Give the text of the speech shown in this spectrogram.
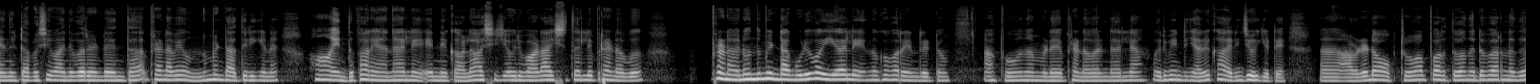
എന്നിട്ട് അപ്പോൾ ശിവാനി പറയുന്നുണ്ട് എന്താ പ്രണവെ ഒന്നും മിണ്ടാതിരിക്കണേ. ആ എന്ത് പറയാനല്ലേ എന്നെക്കാളും ആശിച്ച് ഒരുപാട് ആശിച്ചല്ലേ പ്രണവ്? പ്രണവനൊന്നും മിണ്ടാൻ കൂടി വയ്യാലേ എന്നൊക്കെ പറയുന്നുണ്ട് കേട്ടോ. അപ്പോൾ നമ്മുടെ പ്രണവന്റെ അല്ല ഒരു മിനിറ്റ് ഞാനൊരു കാര്യം ചോദിക്കട്ടെ? അവിടെ ഡോക്ടർ പുറത്ത് വന്നിട്ട് പറഞ്ഞത്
